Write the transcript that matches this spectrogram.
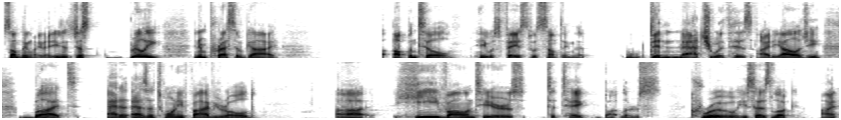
something like that. He's just really an impressive guy up until he was faced with something that didn't match with his ideology. But a, as a 25 year old, uh, he volunteers to take Butler's crew. He says, "Look, I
